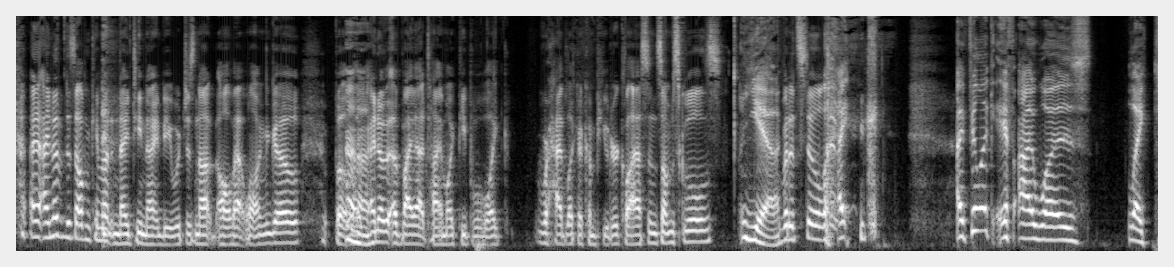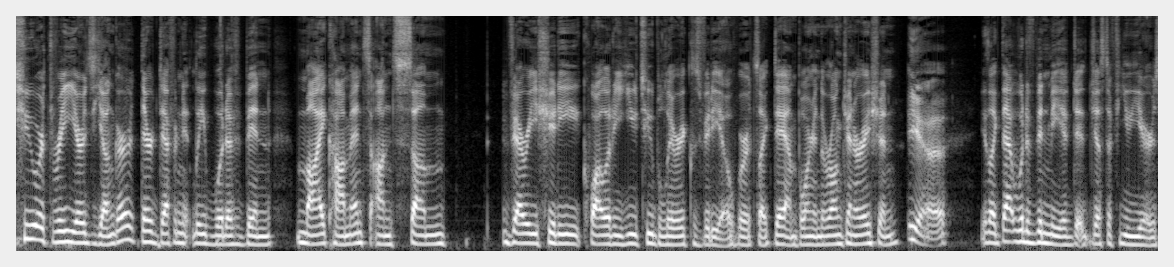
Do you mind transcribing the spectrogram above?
I, I know that this album came out in 1990, which is not all that long ago, but like, Uh-huh. I know that by that time, like people like were had like a computer class in some schools, yeah. but it's still like, I feel like if I was like two or three years younger, there definitely would have been my comments on some very shitty quality YouTube lyrics video where it's like, damn, born in the wrong generation. yeah, Like that would have been me just a few years.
